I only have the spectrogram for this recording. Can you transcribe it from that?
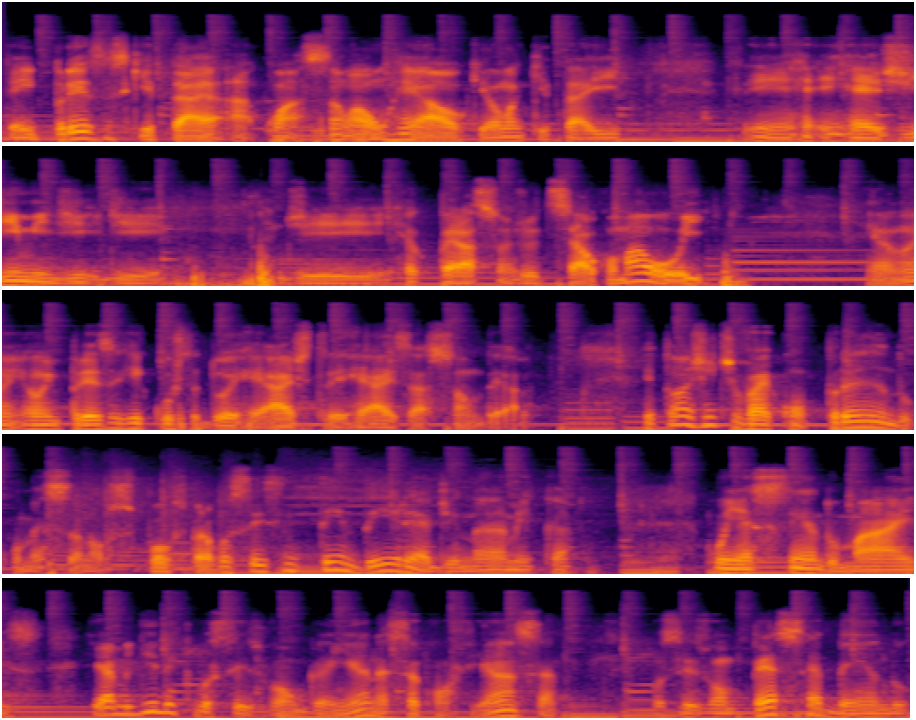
Tem empresas que estão tá com ação a um real, que é uma que está aí em, em regime de, de, de, recuperação judicial, como a Oi. É uma, é uma empresa que custa R$ reais, R$ reais a ação dela. Então a gente vai comprando, começando aos poucos, para vocês entenderem a dinâmica, conhecendo mais. E à medida que vocês vão ganhando essa confiança, vocês vão percebendo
